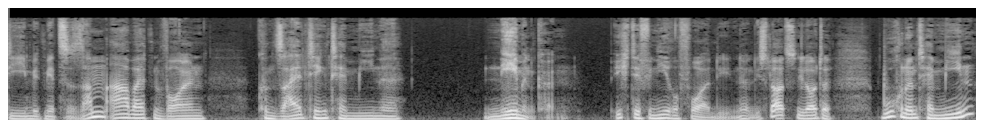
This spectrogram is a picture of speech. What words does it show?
die mit mir zusammenarbeiten wollen, Consulting-Termine nehmen können. Ich definiere vor die, ne, die Slots, die Leute buchen einen Termin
